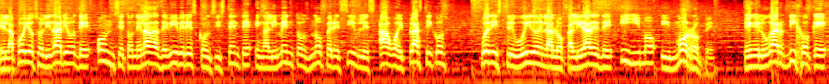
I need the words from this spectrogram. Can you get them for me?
El apoyo solidario de 11 toneladas de víveres consistente en alimentos no perecibles, agua y plásticos fue distribuido en las localidades de Illimo y Morrope. En el lugar dijo que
